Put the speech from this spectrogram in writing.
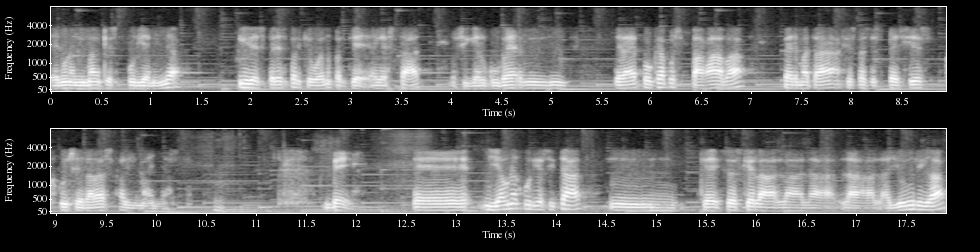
era un animal que es podia menjar, i després perquè, bueno, perquè l'Estat, o sigui, el govern de l'època, pues, pagava per matar aquestes espècies considerades alemanyes. Bé, eh, hi ha una curiositat, mmm, que és que la, la, la, la, la llúdriga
